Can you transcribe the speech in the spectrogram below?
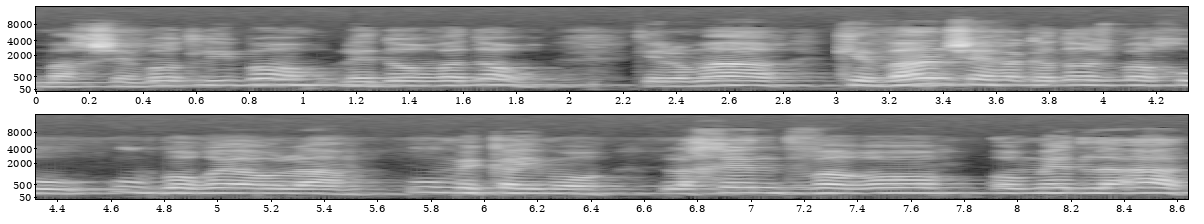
מחשבות ליבו לדור ודור. כלומר, כיוון שהקדוש ברוך הוא, הוא בורא העולם, הוא מקיימו, לכן דברו עומד לאט,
